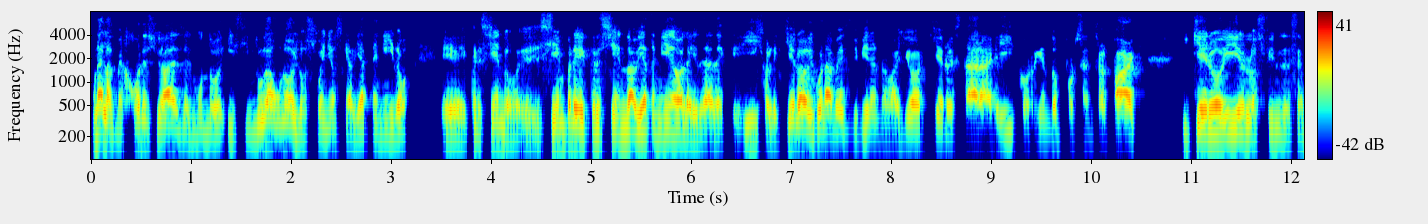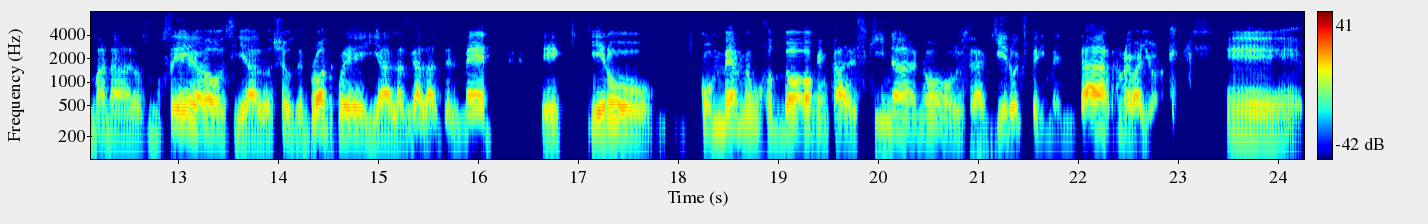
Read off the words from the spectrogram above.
una de las mejores ciudades del mundo y sin duda uno de los sueños que había tenido eh, creciendo. Eh, siempre creciendo había tenido la idea de que, híjole, quiero alguna vez vivir en Nueva York, quiero estar ahí corriendo por Central Park y quiero ir los fines de semana a los museos y a los shows de Broadway y a las galas del Met. Eh, quiero comerme un hot dog en cada esquina, ¿no? O sea, quiero experimentar Nueva York. Eh,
